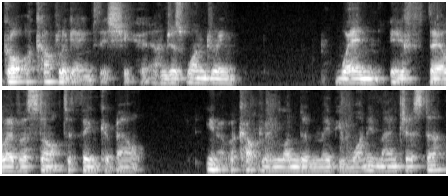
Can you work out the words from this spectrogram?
got a couple of games this year. I'm just wondering when, if they'll ever start to think about, you know, a couple in London, maybe one in Manchester,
